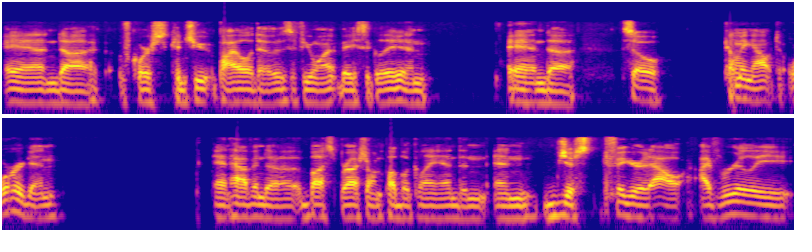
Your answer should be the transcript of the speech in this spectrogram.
and uh, of course can shoot a pile of does if you want basically and and uh, so coming out to Oregon and having to bust brush on public land and and just figure it out. I've really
